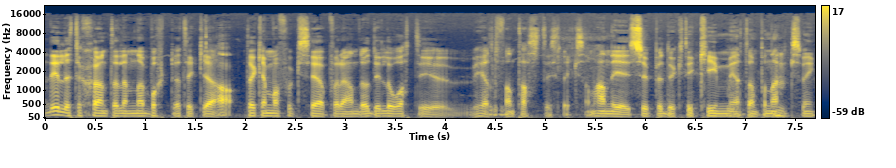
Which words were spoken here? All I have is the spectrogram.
det är lite skönt att lämna bort det tycker jag. Ja. Då kan man fokusera på det andra och det låter ju helt fantastiskt liksom. Han är superduktig, Kim heter han på Nacksving.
